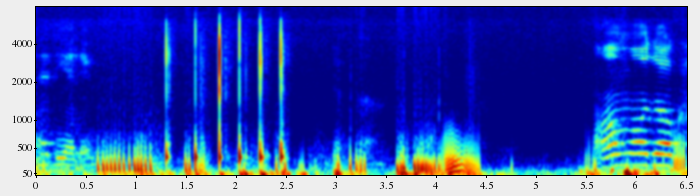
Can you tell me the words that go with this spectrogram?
ne diyelim? Amodok.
